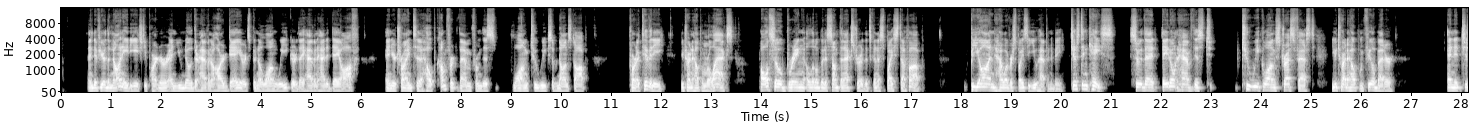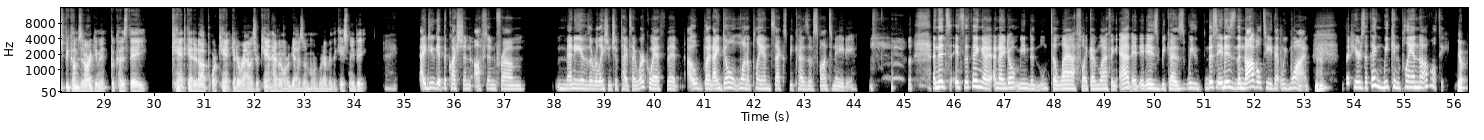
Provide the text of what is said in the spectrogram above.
And if you're the non ADHD partner and you know they're having a hard day or it's been a long week or they haven't had a day off and you're trying to help comfort them from this long two weeks of nonstop productivity, you're trying to help them relax. Also, bring a little bit of something extra that's going to spice stuff up beyond however spicy you happen to be, just in case, so that they don't have this t- two week long stress fest. You try to help them feel better, and it just becomes an argument because they can't get it up or can't get aroused or can't have an orgasm or whatever the case may be. Right. I do get the question often from many of the relationship types I work with that, oh, but I don't want to plan sex because of spontaneity. and that's it's the thing uh, and i don't mean to to laugh like i'm laughing at it it is because we this it is the novelty that we want. Mm-hmm. but here's the thing we can plan novelty. Yep.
